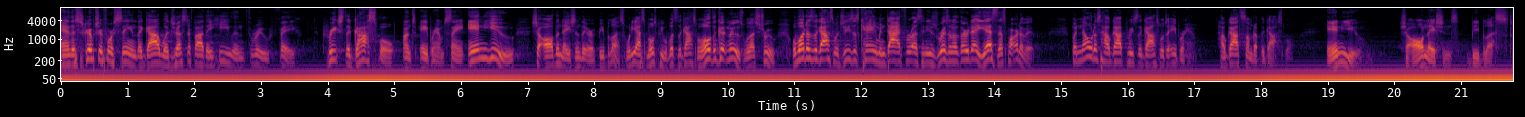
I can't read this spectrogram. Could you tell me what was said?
And the scripture foreseen that God would justify the heathen through faith, preached the gospel unto Abraham, saying, In you shall all the nations of the earth be blessed. When you ask most people, what's the gospel? Oh, the good news. Well, that's true. Well, what is the gospel? Jesus came and died for us and he was risen on the third day. Yes, that's part of it. But notice how God preached the gospel to Abraham, how God summed up the gospel. In you shall all nations be blessed.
